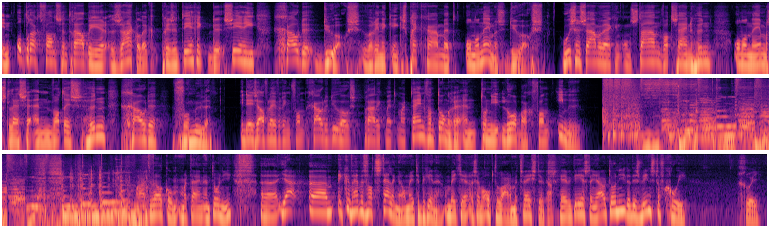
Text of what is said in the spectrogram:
In opdracht van Centraal Beheer Zakelijk presenteer ik de serie Gouden Duo's, waarin ik in gesprek ga met ondernemersduo's. Hoe is hun samenwerking ontstaan? Wat zijn hun ondernemerslessen en wat is hun gouden formule? In deze aflevering van Gouden Duo's praat ik met Martijn van Tongeren en Tony Loorbach van IMU. Hartelijk welkom, Martijn en Tony. Uh, ja, um, ik heb eens wat stellingen om mee te beginnen. Om een beetje zeg maar, op te warmen met twee stuks. Ja. Geef ik de eerste aan jou, Tony. Dat is winst of groei? Groei.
